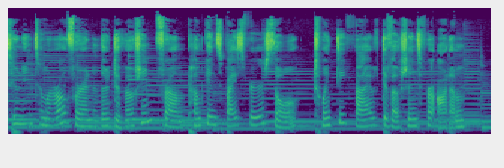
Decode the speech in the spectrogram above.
Tune in tomorrow for another devotion from Pumpkin Spice for Your Soul 25 Devotions for Autumn.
